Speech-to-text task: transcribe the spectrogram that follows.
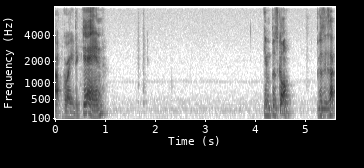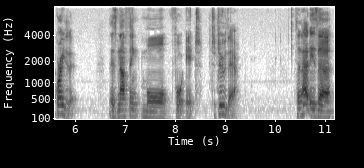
upgrade again, GIMP has gone because it's upgraded it. There's nothing more for it to do there. So that is a,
